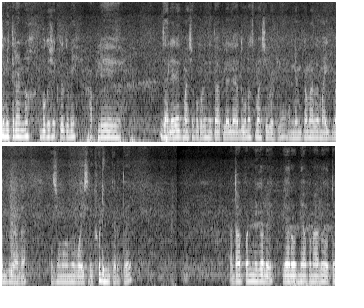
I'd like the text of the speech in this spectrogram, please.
तर मित्रांनो बघू शकता तुम्ही आपले झालेले आहेत मासे पकडून. इथं आपल्याला दोनच मासे भेटले आणि नेमका माझा माईक बंद झाला. त्याच्यामुळे मी व्हॉईस रेकॉर्डिंग करतो आहे आता आपण निघालो आहे या रोडने आपण आलो होतो.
